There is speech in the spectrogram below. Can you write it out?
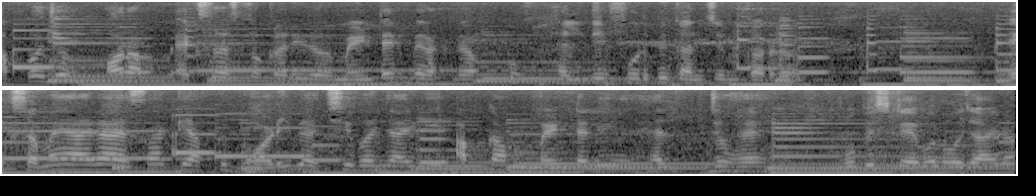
आपको जो और आप एक्सरसाइज तो कर ही रहे हो मेंटेन भी रख रहे हो, आपको हेल्दी फ़ूड भी कंज्यूम कर रहे हो। एक समय आएगा ऐसा कि आपकी बॉडी भी अच्छी बन जाएगी, आपका मेंटली हेल्थ जो है, वो भी स्टेबल हो जाएगा।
